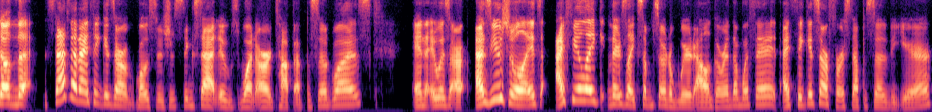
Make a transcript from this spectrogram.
So the stat that I think is our most interesting stat is what our top episode was. And it was our, as usual, it's I feel like there's like some sort of weird algorithm with it. I think it's our first episode of the year.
